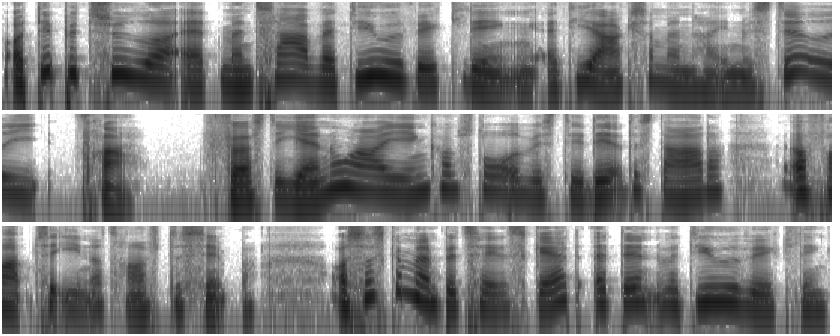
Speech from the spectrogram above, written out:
Og det betyder, at man tager værdiudviklingen af de aktier, man har investeret i fra 1. januar i indkomståret, hvis det er der, det starter, og frem til 31. december. Og så skal man betale skat af den værdiudvikling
